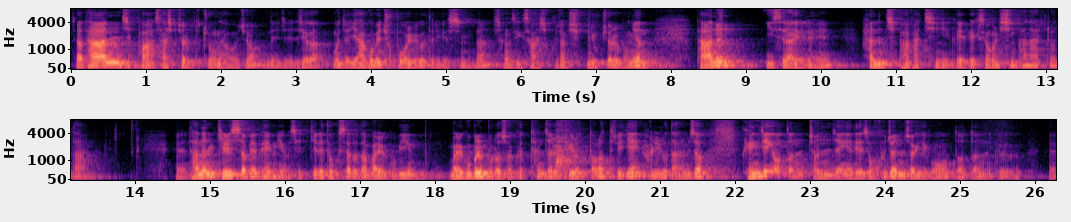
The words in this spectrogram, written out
자 단지파 40절부터 쭉 나오죠. 근데 이제 제가 먼저 야곱의 축복을 읽어 드리겠습니다. 창세기 49장 16절을 보면 단은 이스라엘의 한 지파 같이 그의 백성을 심판하리로다. 예, 단은 길섭의 뱀이요 샛길의 독사로다 말굽이 말굽을 물어서 그 탄자를 뒤로 떨어뜨리게 하리로다. 그러면서 굉장히 어떤 전쟁에 대해서 호전적이고 또 어떤 그 에,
